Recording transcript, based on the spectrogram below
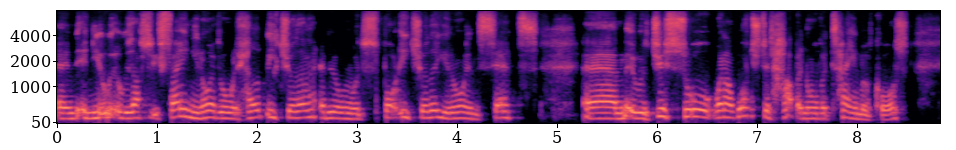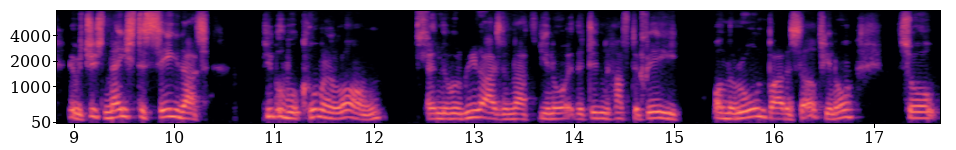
And and you, it was absolutely fine. You know, everyone would help each other. Everyone would spot each other. You know, in sets. Um, it was just so. When I watched it happen over time, of course, it was just nice to see that people were coming along and they were realizing that you know they didn't have to be on their own by themselves. You know, so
